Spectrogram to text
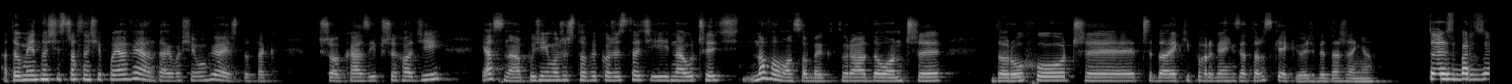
A te umiejętności z czasem się pojawiają, tak jak właśnie mówiłeś, to tak przy okazji przychodzi. Jasne, a później możesz to wykorzystać i nauczyć nową osobę, która dołączy do ruchu czy, czy do ekipy organizatorskiej jakiegoś wydarzenia. To jest bardzo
